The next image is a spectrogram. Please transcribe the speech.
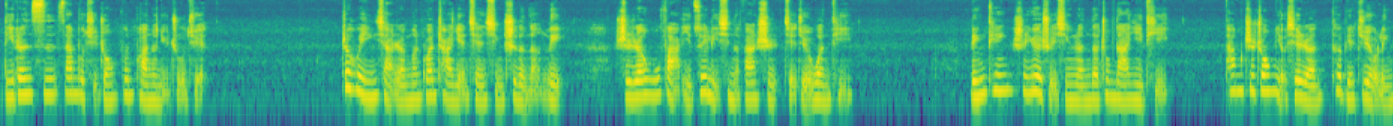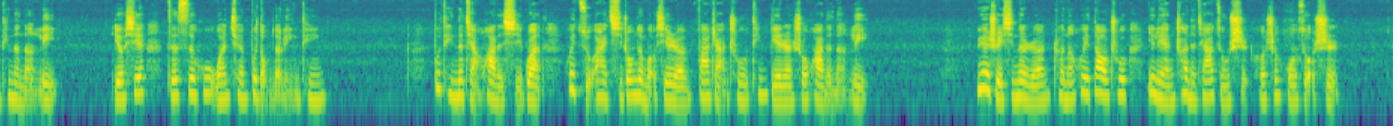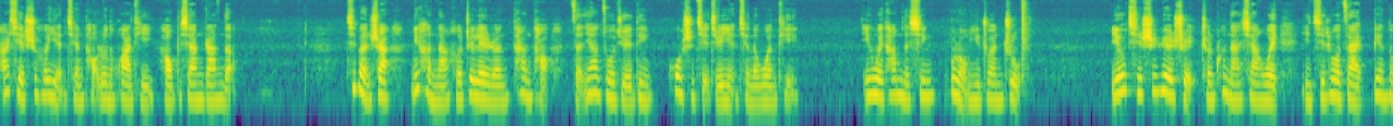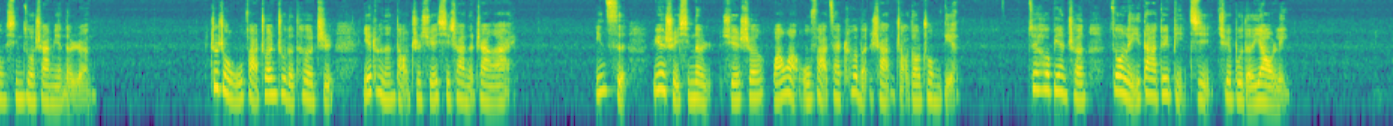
·狄更斯三部曲》中疯狂的女主角，这会影响人们观察眼前形势的能力。使人无法以最理性的方式解决问题。聆听是月水型人的重大议题，他们之中有些人特别具有聆听的能力，有些则似乎完全不懂得聆听。不停的讲话的习惯会阻碍其中的某些人发展出听别人说话的能力。月水型的人可能会道出一连串的家族史和生活琐事。而且是和眼前讨论的话题毫不相干的。基本上，你很难和这类人探讨怎样做决定或是解决眼前的问题，因为他们的心不容易专注。尤其是月水成困难相位以及落在变动星座上面的人，这种无法专注的特质也可能导致学习上的障碍。因此，月水星的学生往往无法在课本上找到重点，最后变成做了一大堆笔记却不得要领。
